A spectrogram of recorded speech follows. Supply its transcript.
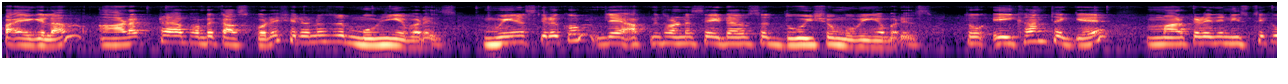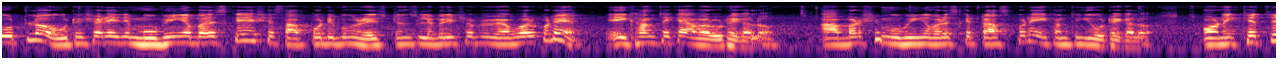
পায়ে গেলাম। আর একটা ভাবে কাজ করে সেটা হলো মুভিং এভারেজ মুভিং এভারেজ কীরকম? যে আপনি ধরেন হচ্ছে এটা হচ্ছে দুইশো মুভিং এভারেজ তো এইখান থেকে মার্কেটে যে নিচ থেকে উঠল, উঠে সারে যে মুভিং এভারেজকে সে সাপোর্ট এবং রেজিস্ট্যান্স লেভেল হিসাবে ব্যবহার করে এইখান থেকে আবার উঠে গেল। আবার সে মুভিং এভারেজকে টাচ করে এখান থেকে উঠে গেল। অনেক ক্ষেত্রে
